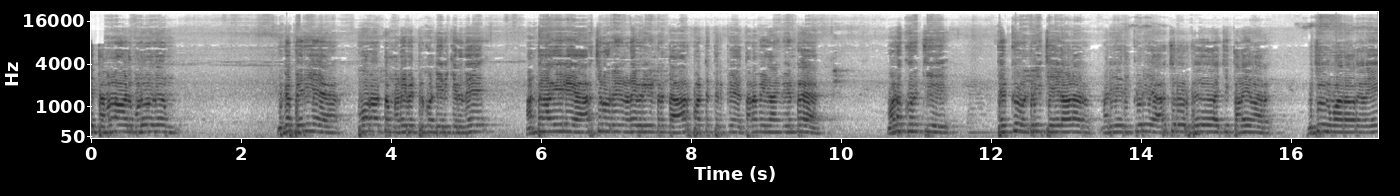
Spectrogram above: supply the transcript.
தமிழ்நாடு முழுவதும் மிகப்பெரிய போராட்டம் நடைபெற்றுக் கொண்டிருக்கிறது. அந்த வகையிலே அரசலூரில் நடைபெறுகின்ற இந்த ஆர்ப்பாட்டத்திற்கு தலைமை தாங்குகின்ற வடக்குறிச்சி தெற்கு ஒன்றிய செயலாளர் மரியாதைக்குரிய அரசலூர் பேரூராட்சி தலைவர் விஜயகுமார் அவர்களே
